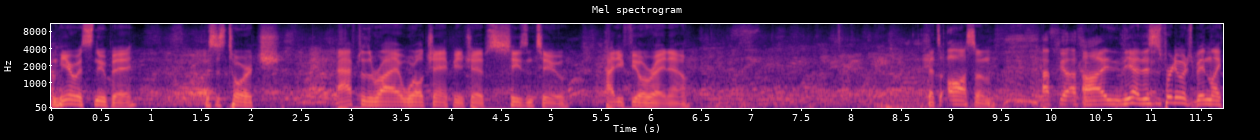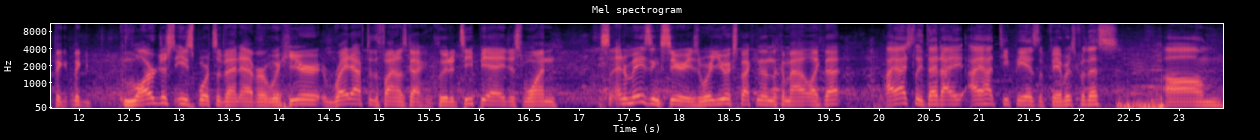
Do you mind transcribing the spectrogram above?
I'm here with Snoop. This is Torch. After the Riot World Championships, Season 2, how do you feel right now? That's awesome. I feel, I feel Uh, yeah, this has pretty much been like the, the largest esports event ever. We're here right after the finals got concluded. TPA just won an amazing series. Were you expecting them to come out like that? I actually did. I, I had TPA as the favourites for this. Um,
